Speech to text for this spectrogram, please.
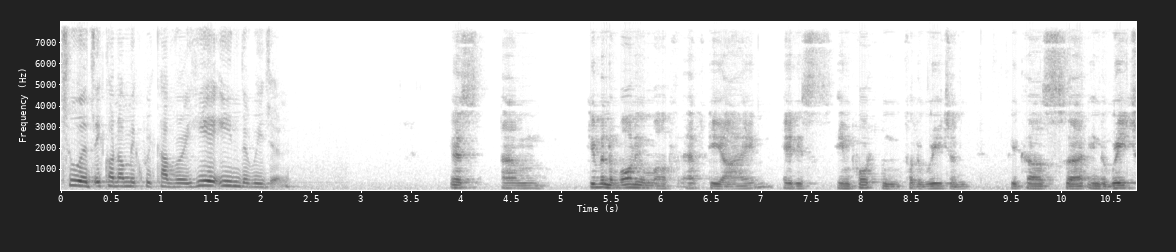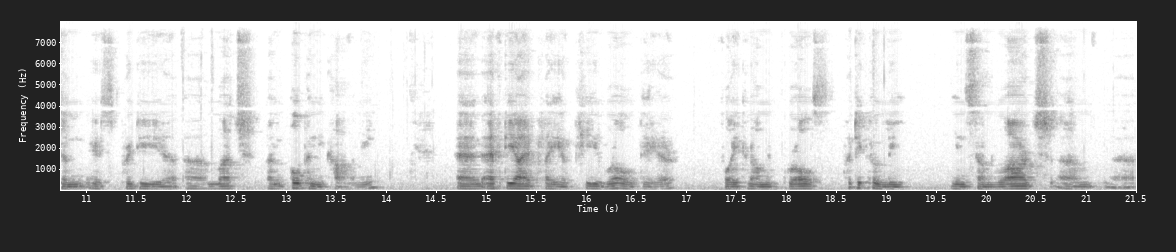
towards economic recovery here in the region? Yes, um, given the volume of FDI, it is important for the region because uh, in the region it's pretty uh, uh, much an open economy and FDI play a key role there for economic growth, particularly in some large um, uh,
